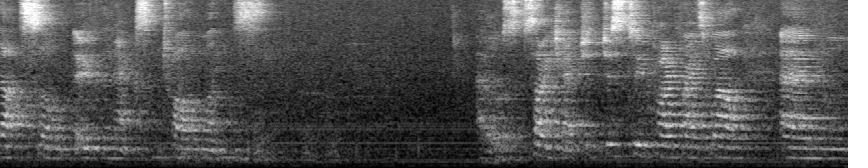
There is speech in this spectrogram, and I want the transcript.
that sum over the next 12 months. sorry, Chair, just, to clarify as well, um,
